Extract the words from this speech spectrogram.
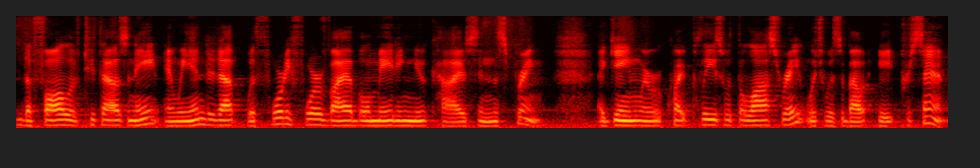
the fall of 2008, and we ended up with 44 viable mating nuc hives in the spring. Again, we were quite pleased with the loss rate, which was about 8%.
